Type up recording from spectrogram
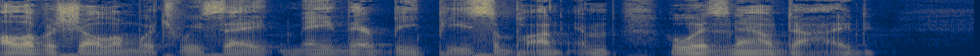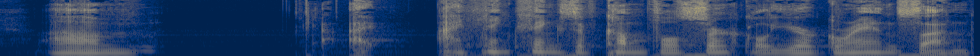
alav hashalom, which we say, may there be peace upon him, who has now died. Um, I, I think things have come full circle. Your grandson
